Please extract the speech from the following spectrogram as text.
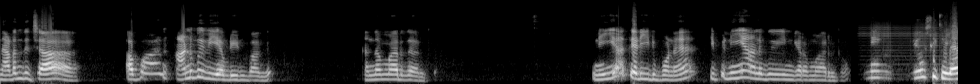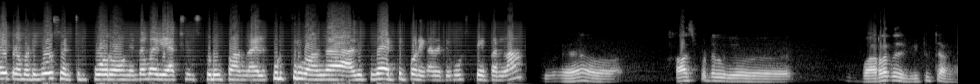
நடந்துச்சா? அப்போ அனு- அனுபவி அப்படின்பாங்க. அந்த மாதிரி தான் இருக்கு. நீயா தேடிட்டு போன? இப்ப நீயே அனுபவிங்கிற மாதிரி இருக்கும். நீங்க யோசிக்கல? இப்ப நம்ம டிவோர்ஸ் எடுத்துட்டு போறோம். எந்த மாதிரி ரியாக்ஷன்ஸ் கொடுப்பாங்க? இல்ல கொடுத்துருவாங்க? அதுக்கு தான் எடுத்துட்டு போனீங்க அந்த டிவோர்ஸ் பேப்பர்லாம் இவங்க ஹாஸ்பிட்டலுக்கு வரதை விட்டுட்டாங்க.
